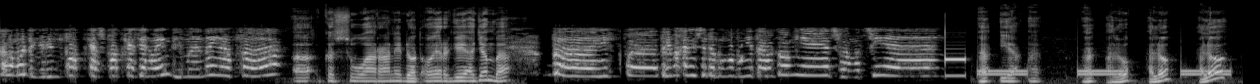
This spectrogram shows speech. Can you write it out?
Kalau mau dengerin podcast-podcast yang lain di mana ya, Pak? Eh, ke suarane.org aja, Mbak. Baik, Pak. Terima kasih sudah menghubungi Telkomnet. Selamat siang. Eh, iya. eh, eh, halo? Halo? Halo?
